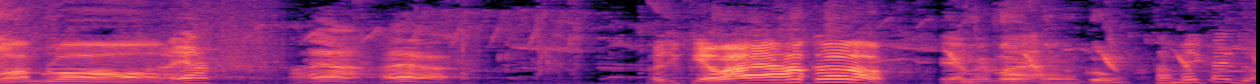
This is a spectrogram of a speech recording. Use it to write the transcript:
રોમ રોમ. આયા. આયા આયા. કશું કેવા આયા હા કે? એમ એમ કહું, કહું. તમે કહી દો.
